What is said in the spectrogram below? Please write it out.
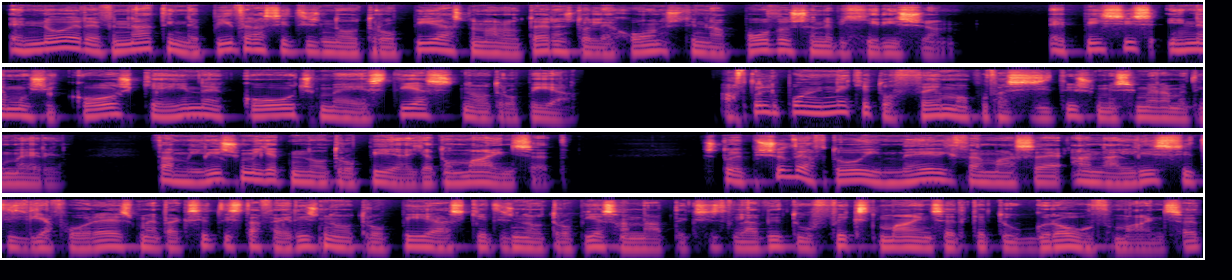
ενώ ερευνά την επίδραση της νοοτροπίας των ανωτέρων στελεχών στην απόδοση των επιχειρήσεων. Επίσης, είναι μουσικός και είναι coach με εστίαση στην νοοτροπία. Αυτό λοιπόν είναι και το θέμα που θα συζητήσουμε σήμερα με τη Μέρη. Θα μιλήσουμε για την νοοτροπία, για το mindset. Στο επεισόδιο αυτό η Μέρη θα μας ε, αναλύσει τις διαφορές μεταξύ της σταθερής νοοτροπίας και της νοοτροπίας ανάπτυξης, δηλαδή του fixed mindset και του growth mindset.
